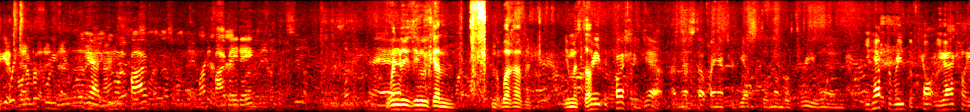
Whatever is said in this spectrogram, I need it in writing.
You get a phone number for you? Yeah, 915 588. When do you think we can? What happened? You messed up. Read the question. Yeah, I messed up. I answered yes to number three when you have to read the form. You actually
